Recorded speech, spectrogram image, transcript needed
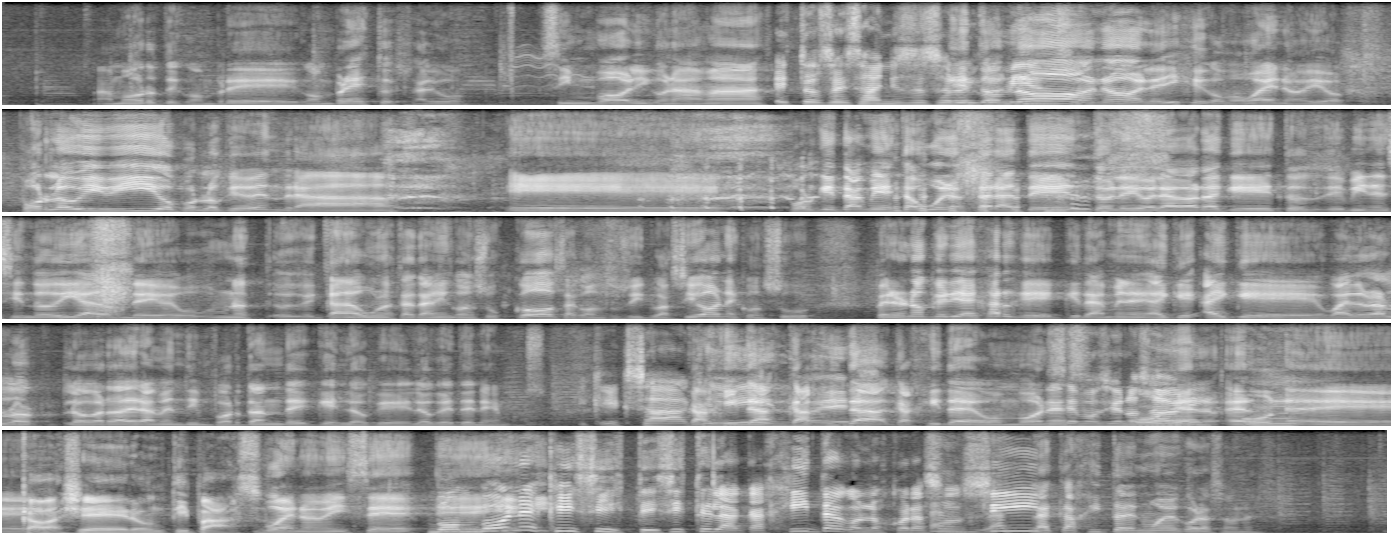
amor, te compré, compré esto, es algo simbólico nada más. Estos seis años es solo el comienzo. no, no, le dije como, bueno, digo, por lo vivido, por lo que vendrá. eh, porque también está bueno estar atento, le digo, la verdad que estos eh, vienen siendo días donde uno, eh, cada uno está también con sus cosas, con sus situaciones, con su. Pero no quería dejar que, que también hay que, hay que valorar lo, lo verdaderamente importante que es lo que, lo que tenemos. Exacto. Cajita, lindo, cajita, eh. cajita de bombones. Se emocionó Un, un eh, caballero, un tipazo. Bueno, me dice. ¿Bombones qué hiciste? ¿Hiciste la cajita con los la, corazoncitos? la cajita de nueve corazones.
